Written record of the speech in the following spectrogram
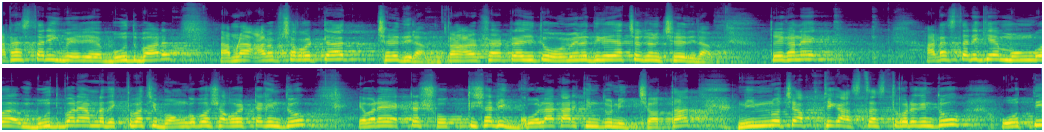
আঠাশ তারিখ বুধবার আমরা আরব সাগরটা ছেড়ে দিলাম। কারণ আরব সাগরটা যেহেতু ওমেনের দিকে যাচ্ছে ওই জন্য ছেড়ে দিলাম। তো এখানে আঠাশ তারিখে মঙ্গল বুধবারে আমরা দেখতে পাচ্ছি বঙ্গোপসাগরটা কিন্তু এবারে একটা শক্তিশালী গোলাকার কিন্তু নিচ্ছে। অর্থাৎ নিম্নচাপ থেকে আস্তে আস্তে করে কিন্তু অতি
